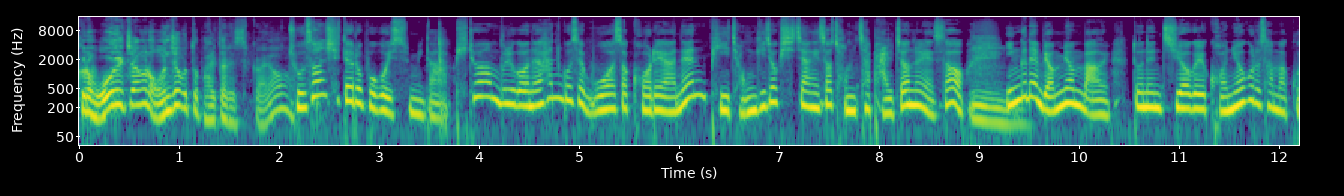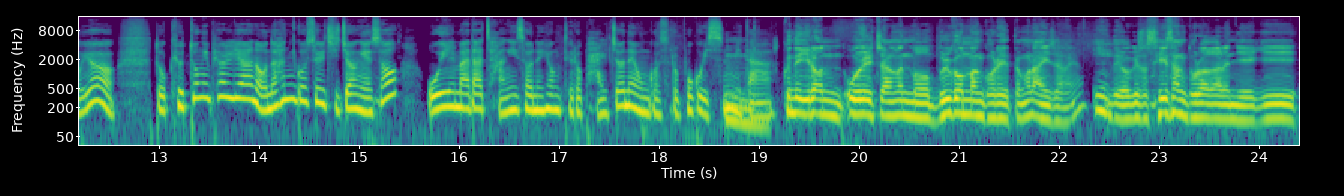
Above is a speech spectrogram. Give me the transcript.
그럼 5일장은 언제부터 발달했을까요? 조선 시대로 보고 있습니다. 필요한 물건을 한 곳에 모아서 거래하는 비정기적 시장에서 점차 발전을 해서 음. 인근의 몇몇 마을 또는 지역을 권역으로 삼았고요. 또 교통이 편리한 어느 한 곳을 지정해서 5일마다 장이 서는 형태로 발전해 온 것으로 보고 있습니다. 음. 근데 이런 5일장은 뭐 물건만 거래했던 건 아니잖아요. 예. 근데 여기서 세상 돌아가는 얘기,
